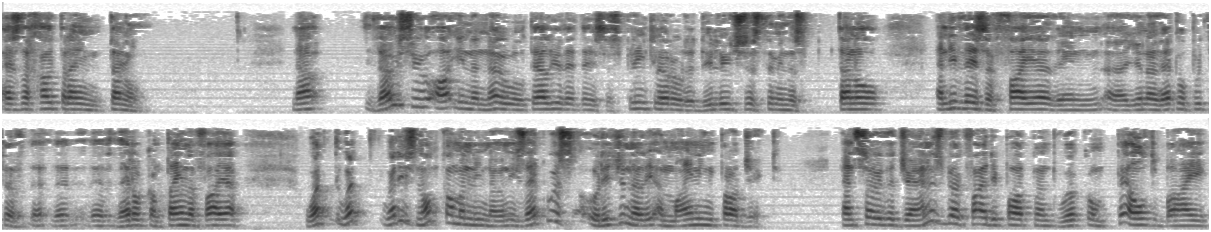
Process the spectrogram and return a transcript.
as the Gautrain tunnel. Now, those who are in the know will tell you that there's a sprinkler or a deluge system in this tunnel, and if there's a fire, then uh, you know that will put the, the, the, that'll contain the fire. What what what is not commonly known is that was originally a mining project, and so the Johannesburg Fire Department were compelled by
